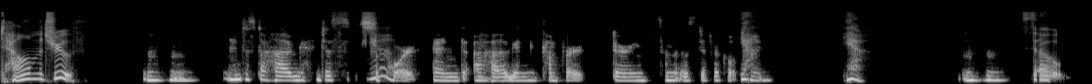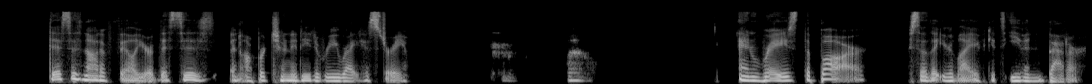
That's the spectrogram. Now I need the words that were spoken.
tell them the truth. Mm-hmm. And just a hug, just support yeah. and a yeah. hug and comfort during some of those difficult times. Yeah. Mm-hmm. So, this is not a failure. This is an opportunity to rewrite history. Wow. And raise the bar so that your life gets even better.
